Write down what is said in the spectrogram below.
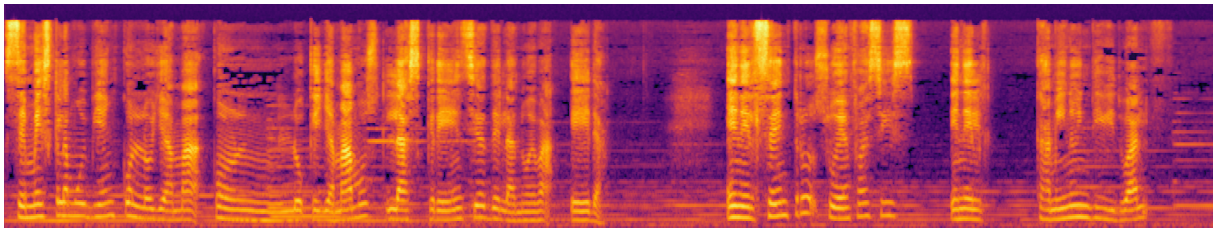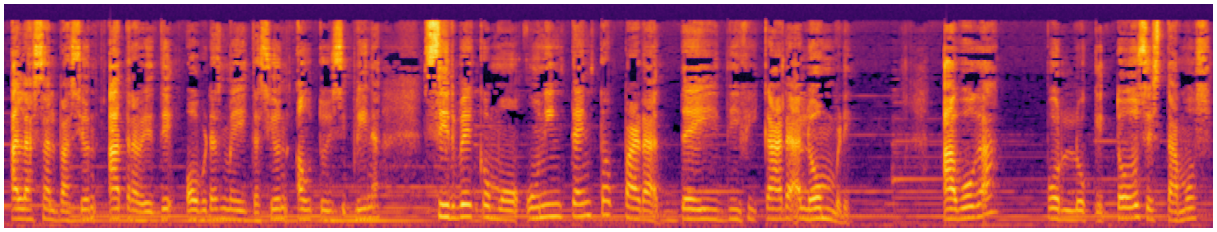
se mezcla muy bien con lo, llama, con lo que llamamos las creencias de la nueva era. En el centro, su énfasis en el camino individual a la salvación a través de obras, meditación, autodisciplina, sirve como un intento para deidificar al hombre. Aboga por lo que todos estamos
